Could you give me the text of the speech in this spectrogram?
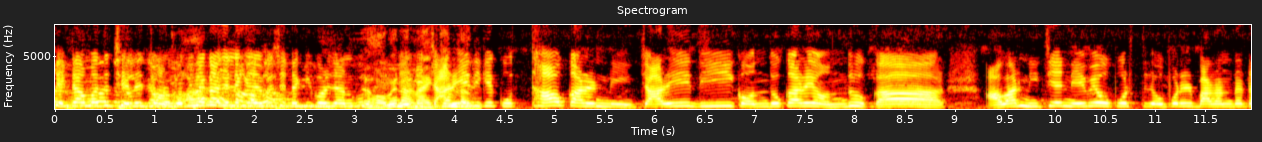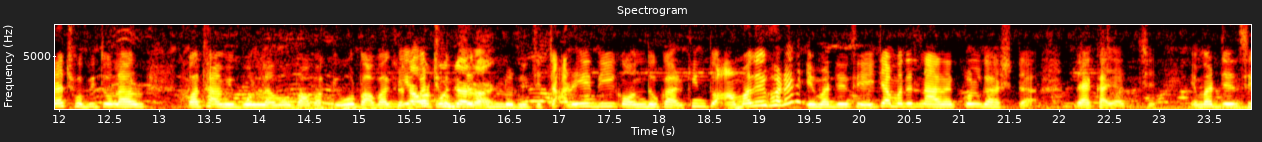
সেটা আমাদের ছেলের জন্মদিনে কাজে লেগে যাবে সেটা কি করে জানব। চারিদিকে কোথাও কারেন্ট নেই চারিদিক অন্ধকারে অন্ধকার। আবার নিচে নেমে ওপর ওপরের বারান্দাটা ছবি তোলার কথা আমি বললাম ওর বাবাকে। ওর বাবা গিয়ে আবার ছবিটা তুললো নিচে চারিদিক অন্ধকার। কিন্তু আমাদের ঘরে এমার্জেন্সি এই যে আমাদের নারকেল গাছটা দেখা যাচ্ছে। এমার্জেন্সি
